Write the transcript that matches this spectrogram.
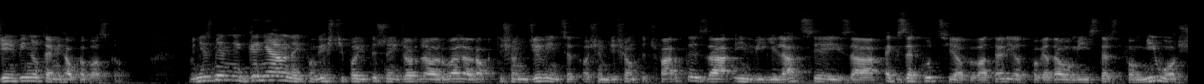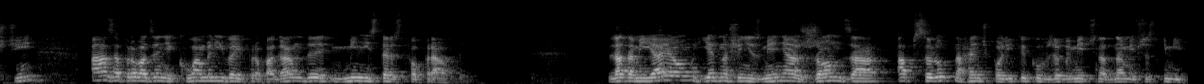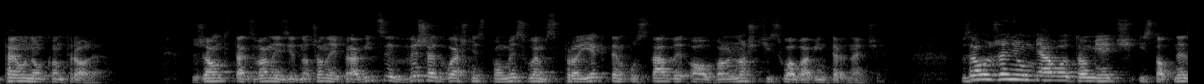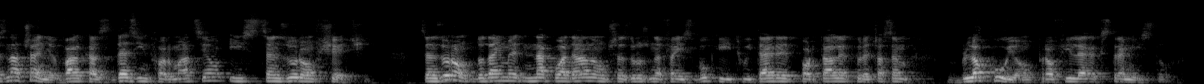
Dzień w minutę, Michał Kobosko. W niezmiennie genialnej powieści politycznej George'a Orwella rok 1984 za inwigilację i za egzekucję obywateli odpowiadało Ministerstwo Miłości, a za prowadzenie kłamliwej propagandy Ministerstwo Prawdy. Lata mijają, jedno się nie zmienia, rządza absolutna chęć polityków, żeby mieć nad nami wszystkimi pełną kontrolę. Rząd tzw. Zjednoczonej Prawicy wyszedł właśnie z pomysłem, z projektem ustawy o wolności słowa w internecie. W założeniu miało to mieć istotne znaczenie walka z dezinformacją i z cenzurą w sieci. Cenzurą, dodajmy, nakładaną przez różne Facebooki i Twittery, portale, które czasem blokują profile ekstremistów.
